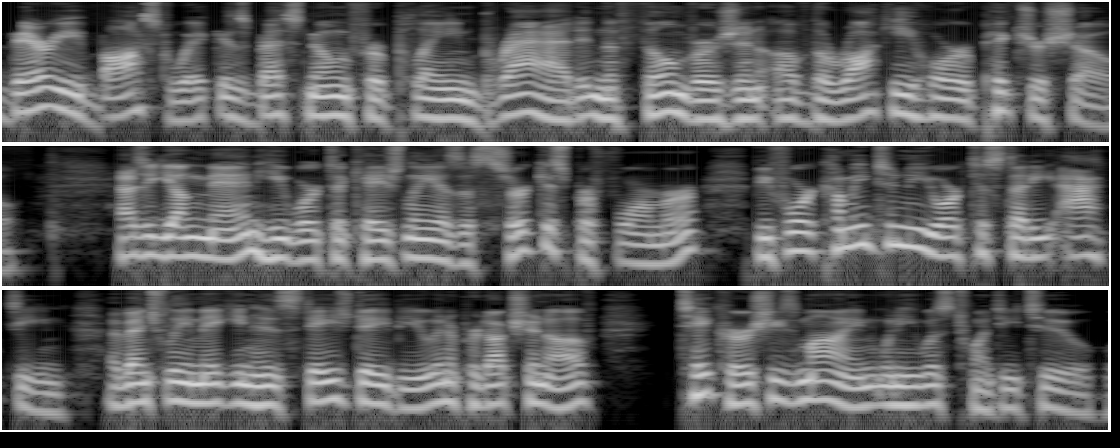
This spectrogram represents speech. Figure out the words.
Barry Bostwick is best known for playing Brad in the film version of the Rocky Horror Picture Show. As a young man, he worked occasionally as a circus performer before coming to New York to study acting, eventually making his stage debut in a production of Take Her, She's Mine when he was 22.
